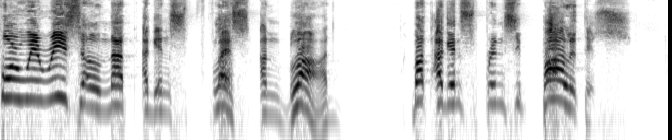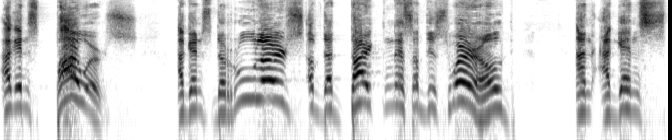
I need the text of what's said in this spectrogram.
For we wrestle not against flesh and blood, but against principalities, against powers, against the rulers of the darkness of this world, and against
